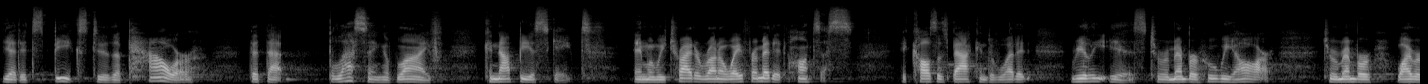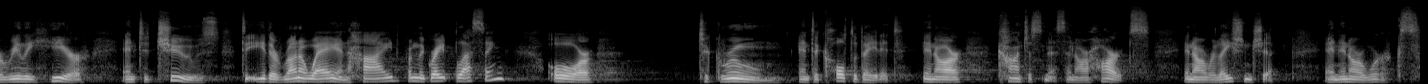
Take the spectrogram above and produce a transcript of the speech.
Yet it speaks to the power that that blessing of life cannot be escaped. And when we try to run away from it, it haunts us. It calls us back into what it really is to remember who we are, to remember why we're really here, and to choose to either run away and hide from the great blessing or to groom and to cultivate it in our consciousness, in our hearts, in our relationship, and in our works.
